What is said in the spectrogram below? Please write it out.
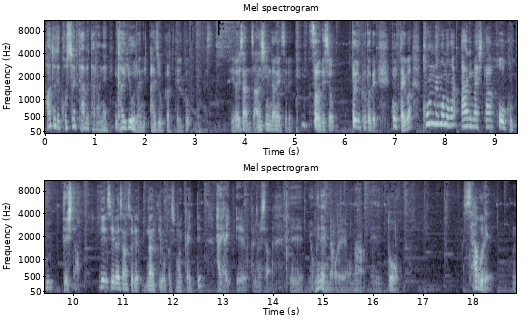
後でこっそり食べたらね概要欄に味を書きたいと思います。聖来さん斬新だねそれ。そうでしょ？ということで今回はこんなものがありました報告でした。で、聖来さんそれなんていうお菓子もう一回言って。はいはい、えー、わかりました。えー、読めねえんだこれもな。えっ、ー、とサブレ。うん。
